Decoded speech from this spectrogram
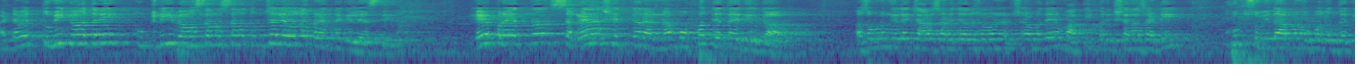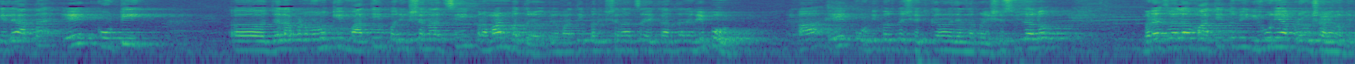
आणि त्यामुळे तुम्ही केव्हा तरी कुठलीही व्यवस्था नसताना तुमच्या लेवलला प्रयत्न केले असतील. हे प्रयत्न सगळ्या शेतकऱ्यांना मोफत देता येतील का? असं म्हणून गेल्या चार साडेचार वर्षामध्ये माती परीक्षणासाठी खूप सुविधा आपण उपलब्ध केल्या. आता एक कोटी ज्याला आपण म्हणू की माती परीक्षणाची प्रमाणपत्र किंवा माती परीक्षणाचं एका अर्थाने रिपोर्ट हा एक कोटीपर्यंत शेतकऱ्यांना देण्यात यशस्वी झालो. बऱ्याच वेळेला माती तुम्ही घेऊन या प्रयोगशाळेमध्ये.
